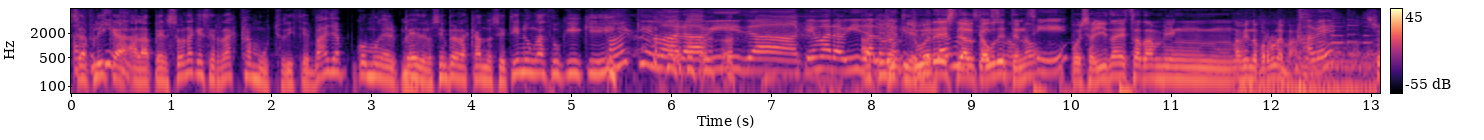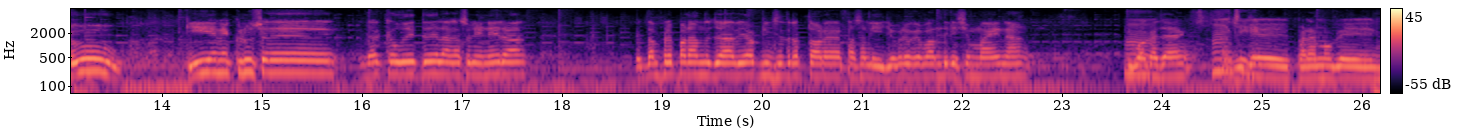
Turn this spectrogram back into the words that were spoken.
se aplica a la persona que se rasca mucho. Dice, vaya como en el Pedro, siempre rascándose. Tiene un azuquiqui. ¡Ay, qué maravilla! ¡Qué maravilla! Lo voy a. Tú eres de. Alcaudete, ¿no? Sí. Pues allí también está también habiendo problemas. A ver. Su, aquí en el cruce de, de Alcaudete de la gasolinera, se están preparando ya 10 o 15 tractores para salir. Yo creo que van en dirección Maena, igual que allá. Mm, Así sí, que esperamos que,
